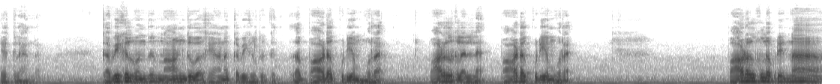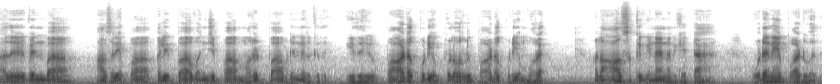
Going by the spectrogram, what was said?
கேட்குறாங்க. கவிகள் வந்து நான்கு வகையான கவிகள் இருக்குது. அதாவது பாடக்கூடிய முறை. பாடல்கள் அல்ல பாடக்கூடிய முறை. பாடல்கள் அப்படின்னா அது வெண்பா ஆசிரியப்பா கலிப்பா வஞ்சிப்பா மருட்பா அப்படின்னு இருக்குது. இது பாடக்கூடிய புலவர்கள் பாடக்கூடிய முறை. ஆனால் ஆசுக்கு வினா என்னென்னு கேட்டால் உடனே பாடுவது.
